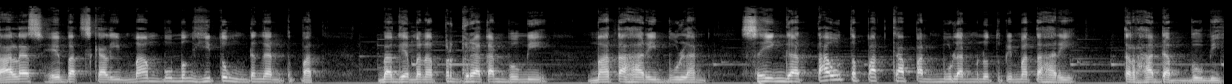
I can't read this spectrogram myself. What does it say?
Thales hebat sekali mampu menghitung dengan tepat bagaimana pergerakan bumi, matahari, bulan, sehingga tahu tepat kapan bulan menutupi matahari terhadap bumi.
